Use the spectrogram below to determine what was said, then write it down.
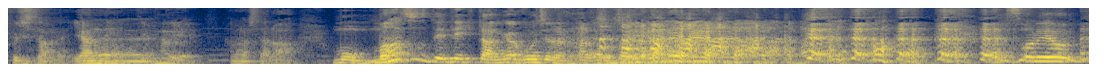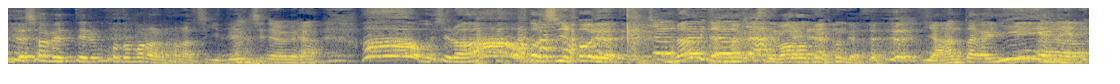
富士山やんねんって言っはいて話したらもうまず出てきたんがゴジラの話でした それを喋ってる子供らの話聞いてうちの嫁は「ああ面白いああ面白いよ」って涙流して笑ってるんですよ。いやあんたがいいん。やね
